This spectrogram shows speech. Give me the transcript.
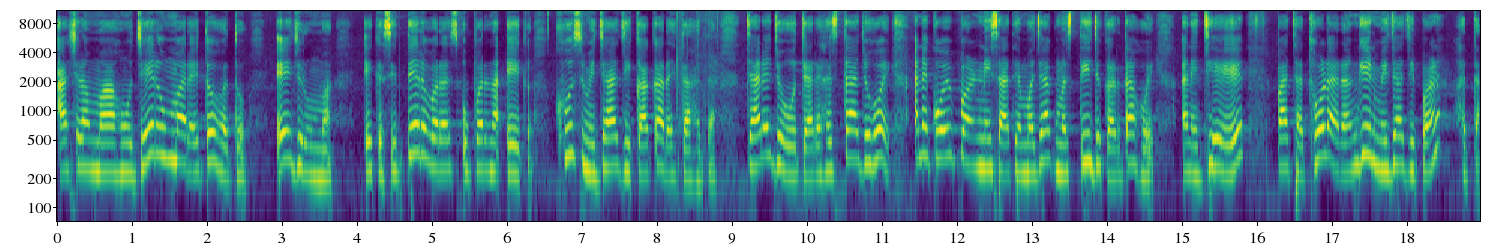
આશ્રમમાં હું જે રૂમમાં રહેતો હતો, એ જ રૂમમાં એક સિત્તેર વર્ષ ઉપરના એક ખુશ મિજાજી કાકા રહેતા હતા. જ્યારે જુઓ ત્યારે હસતા જ હોય અને કોઈ પણની સાથે મજાક મસ્તી જ કરતા હોય અને જે પાછા થોડા રંગીન મિજાજી પણ હતા.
